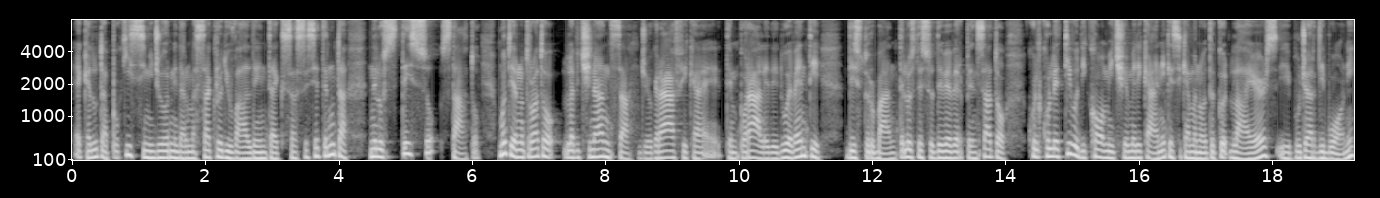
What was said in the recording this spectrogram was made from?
è caduta a pochissimi giorni dal massacro di Uvalde in Texas e si è tenuta nello stesso stato. Molti hanno trovato la vicinanza geografica e temporale dei due eventi disturbante. Lo stesso deve aver pensato quel collettivo di comici americani che si chiamano The Good Liars, i bugiardi buoni,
